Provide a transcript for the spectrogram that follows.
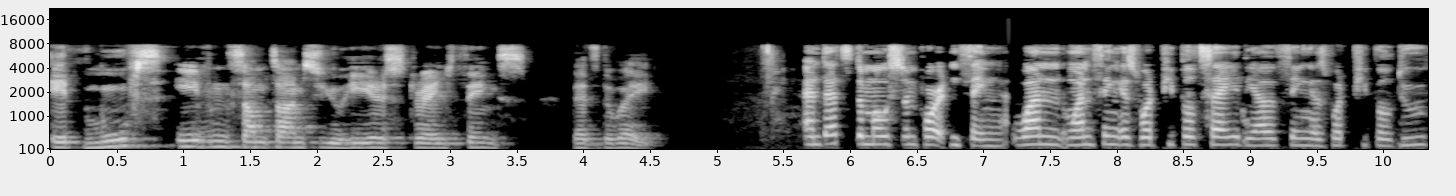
It moves, even sometimes you hear strange things. That's the way and that's the most important thing one one thing is what people say the other thing is what people do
